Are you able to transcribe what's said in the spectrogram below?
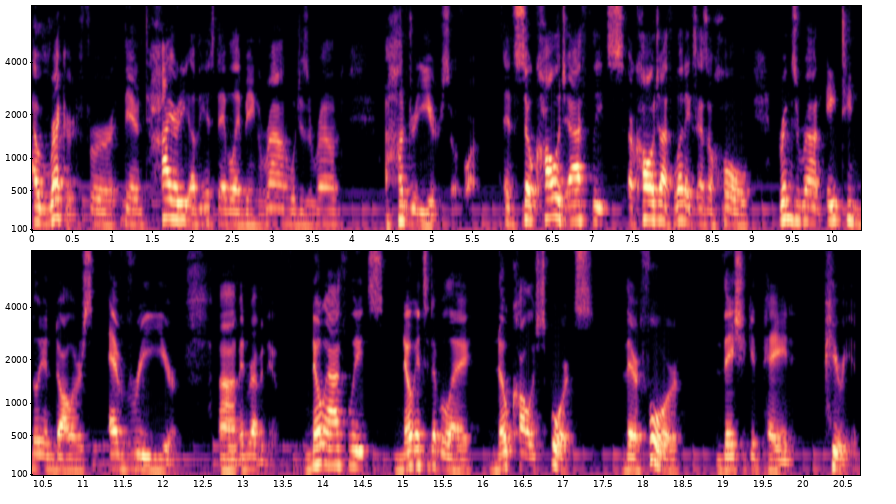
a record for the entirety of the NCAA being around, which is around 100 years so far. And so college athletes or college athletics as a whole brings around $18 billion every year um, in revenue. No athletes, no NCAA, no college sports. Therefore, they should get paid, period.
